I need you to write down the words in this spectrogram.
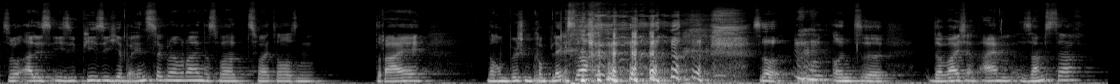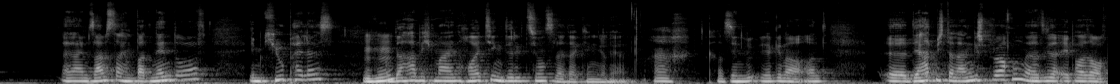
so alles easy peasy hier bei Instagram rein. Das war 2003 noch ein bisschen komplexer. so, und äh, da war ich an einem Samstag, an einem Samstag in Bad Nendorf im Q-Palace und mhm. da habe ich meinen heutigen Direktionsleiter kennengelernt. Ach, krass. Den, ja, genau. Und äh, der hat mich dann angesprochen. Er hat gesagt, ey, pass auf.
